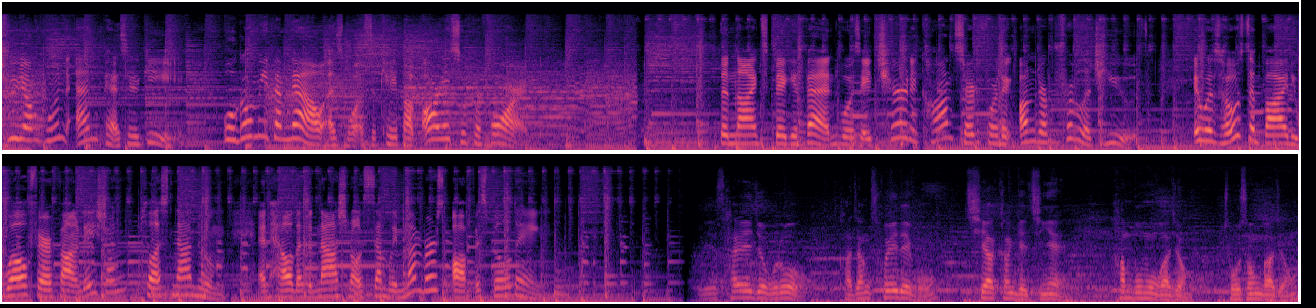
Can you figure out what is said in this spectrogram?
Joo Young-hoon and Bae Seul-ki. We'll go meet them now, as well as the K-pop artists who performed. The night's big event was a charity concert for the underprivileged youth. It was hosted by the Welfare Foundation plus Nanum and held at the National Assembly Members Office Building. 우리 사회적으로 가장 소외되고 취약한 계층의 한부모 가정, 조성 가정,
